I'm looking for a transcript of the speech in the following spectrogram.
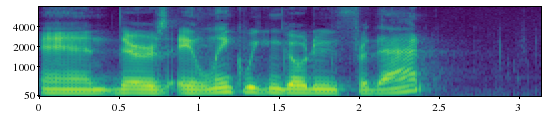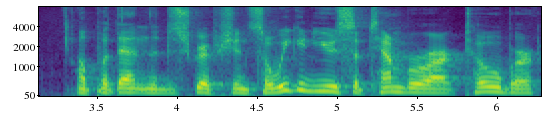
And there's a link we can go to for that. I'll put that in the description. So we could use September or October.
